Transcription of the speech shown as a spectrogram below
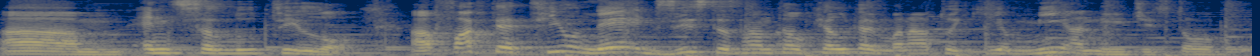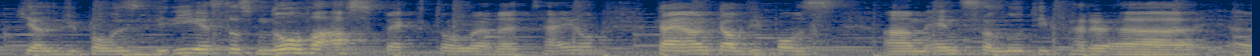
um, ensalutilo. Uh, fakte tio ne ekzistas antaŭ kelkaj monatoj kiam mi aniĝis, do kiel vi povas vidi estas nova aspekto la retejo kaj ankaŭ vi povas um, ensaluti per uh,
